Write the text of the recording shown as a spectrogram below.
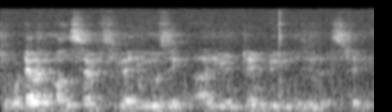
So whatever concepts you are using or you intend to use in your study,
